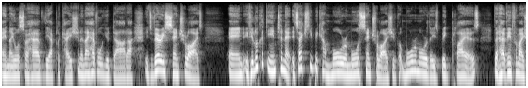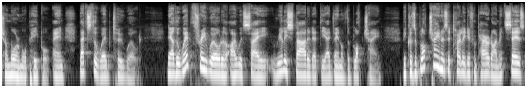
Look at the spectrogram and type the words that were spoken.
and they also have the application, and they have all your data. It's very centralized. And if you look at the internet, it's actually become more and more centralized. You've got more and more of these big players that have information on more and more people. And that's the Web 2 world. Now, the Web 3 world, I would say, really started at the advent of the blockchain because the blockchain is a totally different paradigm. It says,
